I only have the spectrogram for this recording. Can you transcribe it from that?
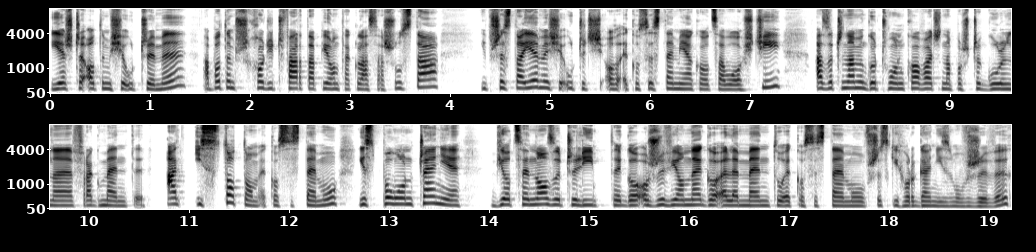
jeszcze o tym się uczymy, a potem przychodzi czwarta, piąta klasa, szósta i przestajemy się uczyć o ekosystemie jako o całości, a zaczynamy go członkować na poszczególne fragmenty. A istotą ekosystemu jest połączenie biocenozy, czyli tego ożywionego elementu ekosystemu wszystkich organizmów żywych,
